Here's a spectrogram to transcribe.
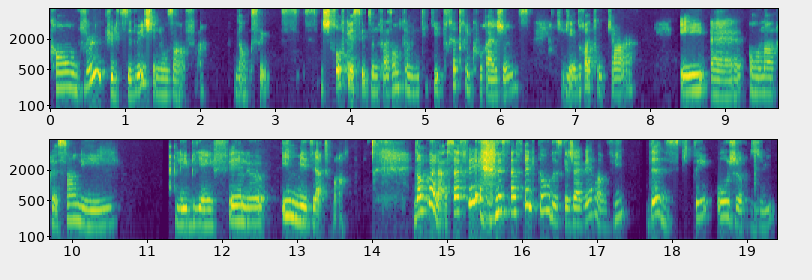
qu'on veut cultiver chez nos enfants. Donc, je trouve que c'est une façon de communiquer qui est très, très courageuse, qui vient droit au cœur. Et euh, on en ressent les, les bienfaits là, immédiatement. Donc voilà, ça fait, ça fait le tour de ce que j'avais envie de discuter aujourd'hui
